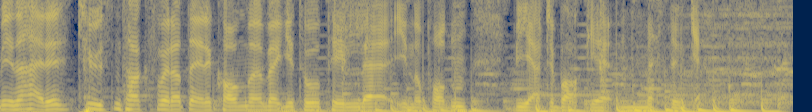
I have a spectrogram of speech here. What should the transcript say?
mine herrer, tusen takk for at dere kom begge to til eh, Innopodden. Vi er tilbake neste uke.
